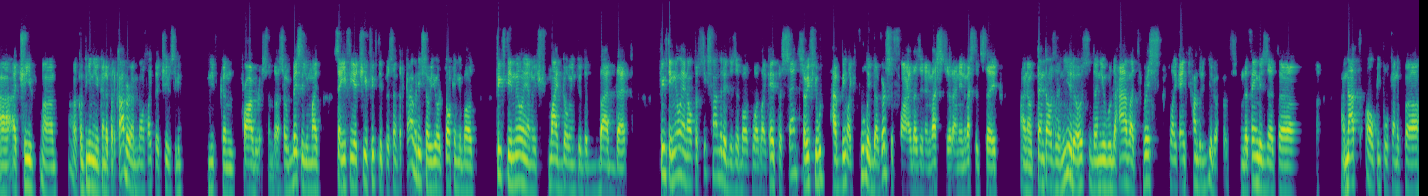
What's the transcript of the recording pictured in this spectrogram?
uh, achieve uh, continue kind of recover and most likely achieve significant progress. And so basically, you might say if we achieve 50% recovery, so you're talking about 50 million, which might go into the bad debt. 50 million out of 600 is about what, like 8%. So if you would have been like fully diversified as an investor and invested, say, I know, 10,000 euros, then you would have at risk like 800 euros. And the thing is that uh, not all people kind of uh,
